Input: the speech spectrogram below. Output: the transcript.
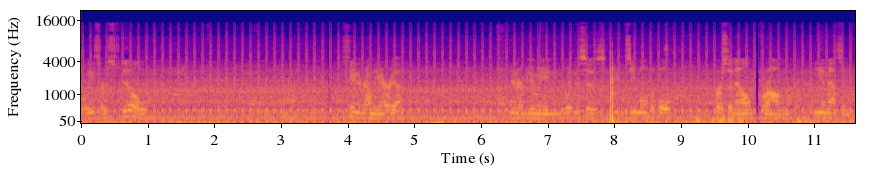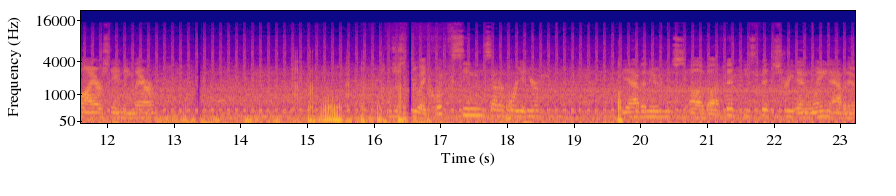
police are still uh, standing around the area interviewing witnesses. You can see multiple personnel from EMS and fire standing there. A quick scene setter for you here. the avenues of uh, 5th East 5th Street and Wayne Avenue.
